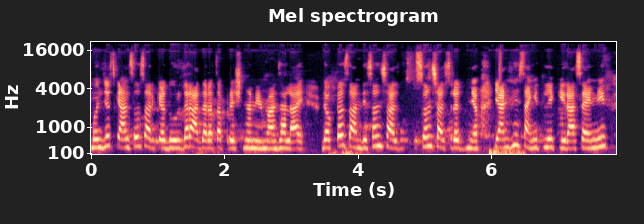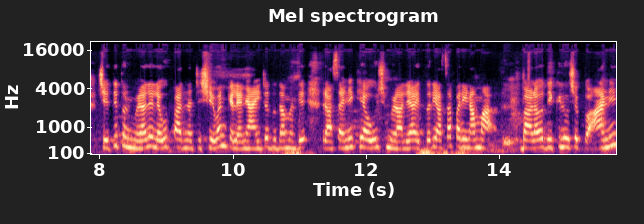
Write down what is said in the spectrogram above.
म्हणजेच कॅन्सर सारख्या दुर्धर आजाराचा प्रश्न निर्माण झाला आहे. डॉक्टर चांदे संशास्त्रज्ञ यांनी सांगितले की रासायनिक शेतीतून मिळालेल्या उत्पादनाचे सेवन केल्याने आईच्या दुधामध्ये रासायनिक हे अंश मिळाले आहे. तर याचा परिणाम मा- बाळावर देखील होऊ शकतो. आणि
